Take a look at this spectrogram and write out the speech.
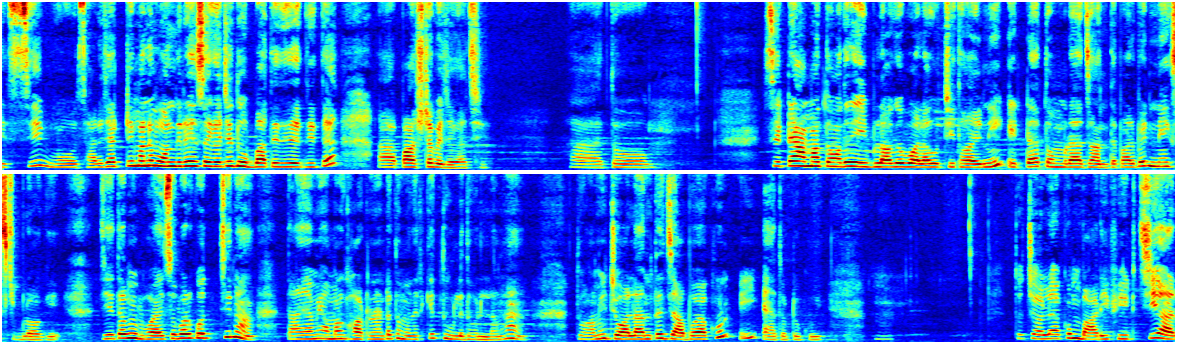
এসছি সাড়ে চারটে মানে মন্দিরে এসে গেছি ধূপবাতি দিতে দিতে পাঁচটা বেজে গেছে। হ্যাঁ তো সেটা আমার তোমাদের এই ব্লগে বলা উচিত হয়নি, এটা তোমরা জানতে পারবে নেক্সট ব্লগে। যেহেতু আমি ভয়েস ওভার করছি না, তাই আমি আমার ঘটনাটা তোমাদেরকে তুলে ধরলাম হ্যাঁ? তো আমি জল আনতে যাব এখন এই এতটুকুই। তো চলো এখন বাড়ি ফিরছি। আর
